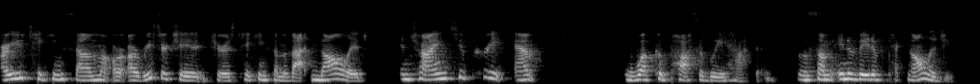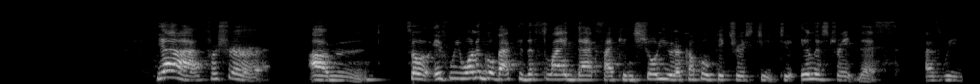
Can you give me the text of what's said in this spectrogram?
are you taking some, or are researchers taking some of that knowledge and trying to preempt what could possibly happen? So some innovative technology. Yeah, for sure. Um, so if we want to go back to the slide decks, I can show you a couple pictures to, to illustrate this as we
